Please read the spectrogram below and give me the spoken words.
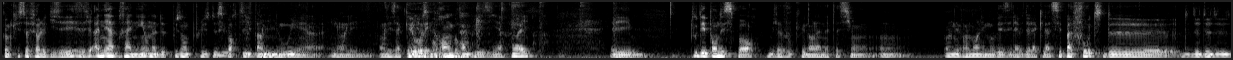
comme Christopher le disait, année après année, on a de plus en plus de sportifs parmi nous et, euh, et on, les, on les accueille avec grand, grand plaisir. Ouais. Et tout dépend des sports. J'avoue que dans la natation, on, on est vraiment les mauvais élèves de la classe. C'est pas faute de, de, de, de-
